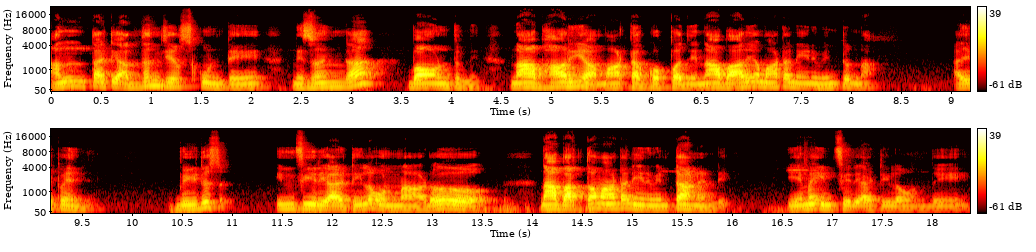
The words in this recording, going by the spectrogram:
అంతటి అర్థం చేసుకుంటే నిజంగా బాగుంటుంది. నా భార్య మాట గొప్పది. నా భార్య మాట నేను వింటున్నా. అయిపోయింది. వీడు ఇన్ఫీరియారిటీలో ఉన్నాడు. నా భర్త మాట నేను వింటానండి. ఏమై ఇన్ఫీరియారిటీలో ఉంది?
